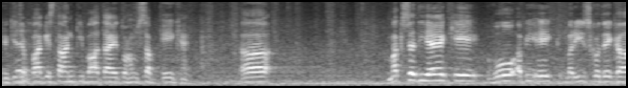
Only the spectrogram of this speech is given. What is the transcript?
क्योंकि जब पाकिस्तान की बात आए तो हम सब एक हैं। आ, मकसद ये है कि वो अभी एक मरीज़ को देखा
